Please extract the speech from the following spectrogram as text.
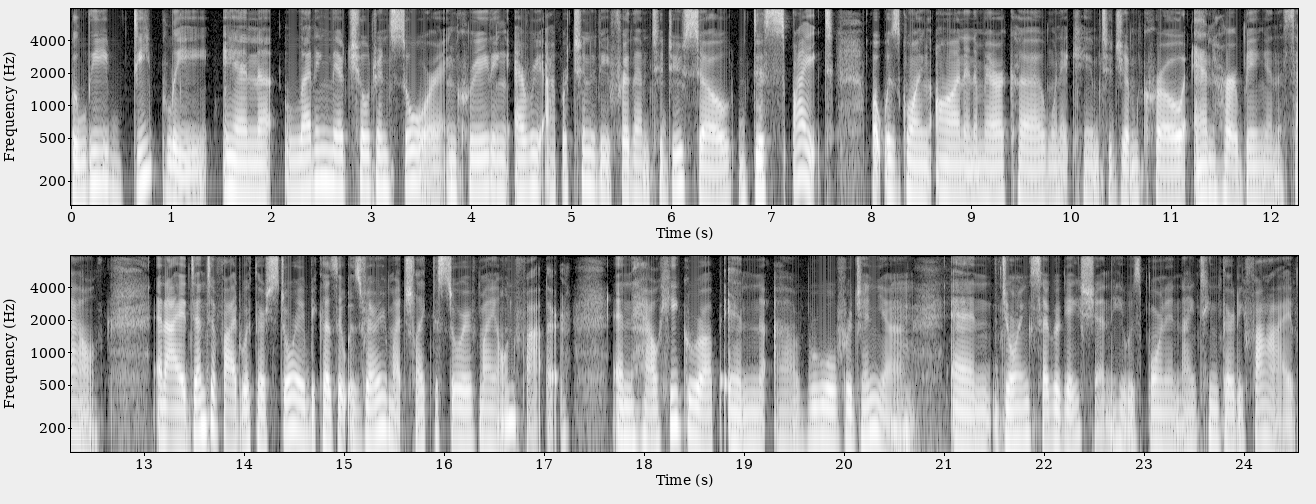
believed deeply in letting their children soar and creating every opportunity for them to do so, despite what was going on in America when it came to Jim Crow and her being in the South. And I identified with her story because it was very much like the story of my own father and how he grew up in uh, rural Virginia and during segregation. He was born in 1935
